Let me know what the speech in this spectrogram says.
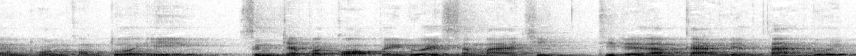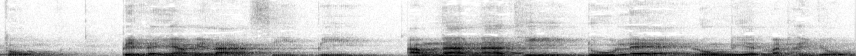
มณฑลของตัวเอง ซึ่งจะประกอบไปด้วยสมาชิกที่ได้รับการเลือกตั้งโดยตรง เป็นระยะเวลา 4 ปี อำนาจหน้าที่ดูแลโรงเรียนมัธยม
